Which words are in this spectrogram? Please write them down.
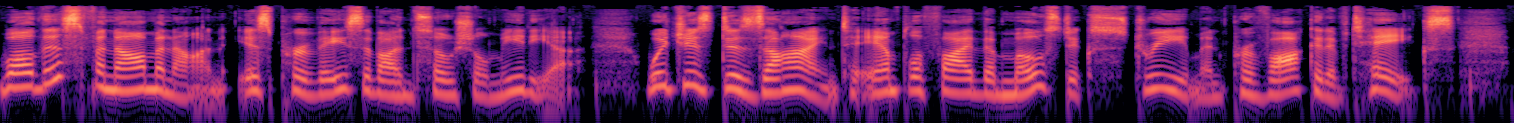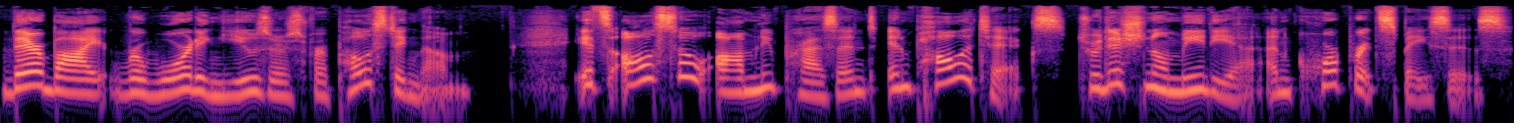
While this phenomenon is pervasive on social media, which is designed to amplify the most extreme and provocative takes, thereby rewarding users for posting them, it's also omnipresent in politics, traditional media, and corporate spaces.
